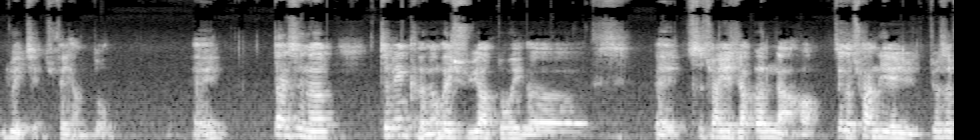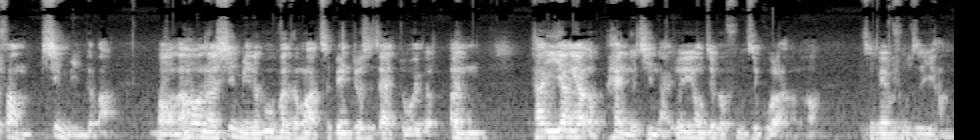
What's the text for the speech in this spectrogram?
锐减非常多，哎，但是呢，这边可能会需要多一个，哎，四串也叫 n 呐，哈，这个串列也就是放姓名的吧，哦，然后呢，姓名的部分的话，这边就是再多一个 n，它一样要 append 进来，所以用这个复制过来好了哈，这边复制一行。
